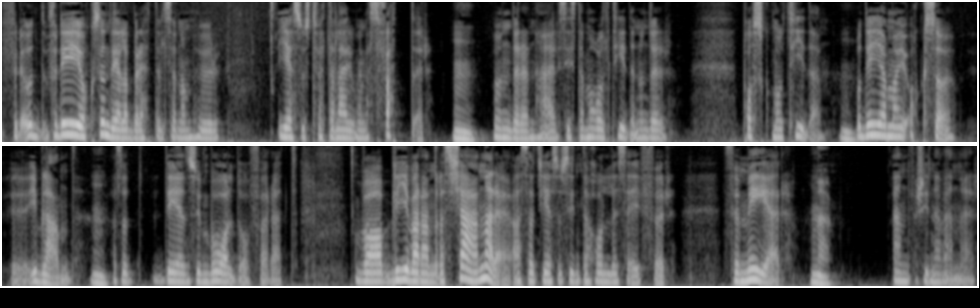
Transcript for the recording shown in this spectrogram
för det är ju också en del av berättelsen om hur Jesus tvättar lärjungarnas fötter Mm, under den här sista måltiden, under påskmåltiden. Mm. Och det gör man ju också eh, ibland. Mm. Alltså, det är en symbol då för att vad, bli varandras tjänare. Alltså att Jesus inte håller sig för, för mer nej, än för sina vänner.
